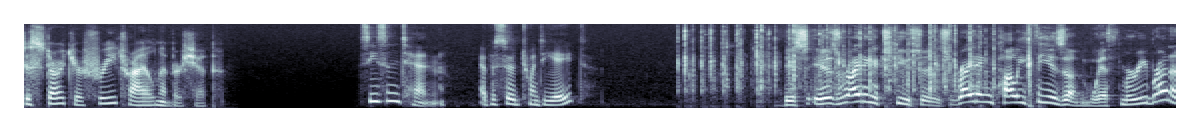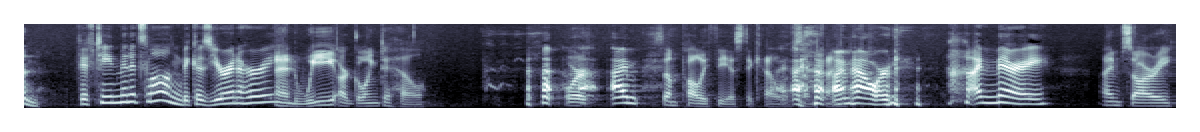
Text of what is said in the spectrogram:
to start your free trial membership. Season 10, Episode 28. This is Writing Excuses, Writing Polytheism with Marie Brennan. 15 minutes long because you're in a hurry? and we are going to hell. or I'm some polytheistic hell of some kind. I'm Howard. I'm Mary. I'm sorry.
